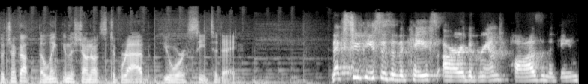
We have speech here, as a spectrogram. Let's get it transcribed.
so check out the link in the show notes to grab your seat today. Next two pieces of the case are the grand pause and the game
